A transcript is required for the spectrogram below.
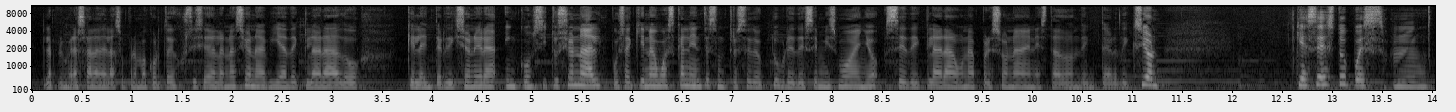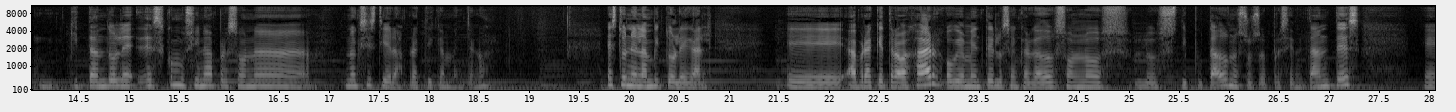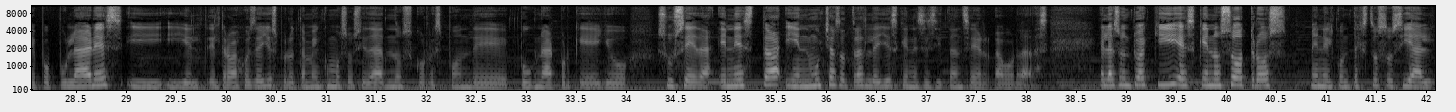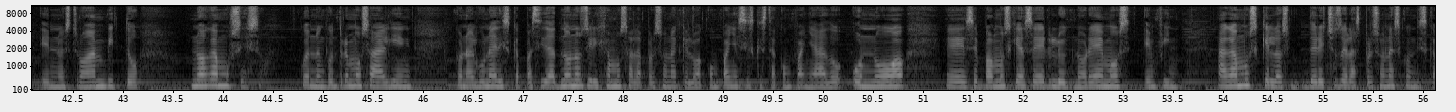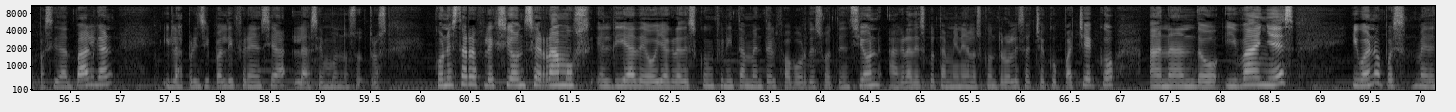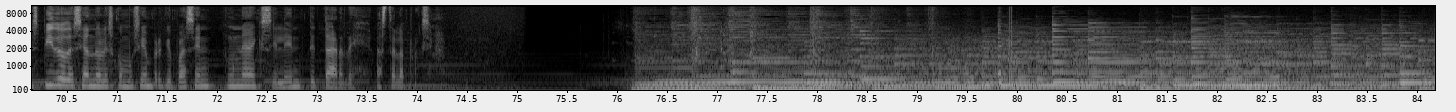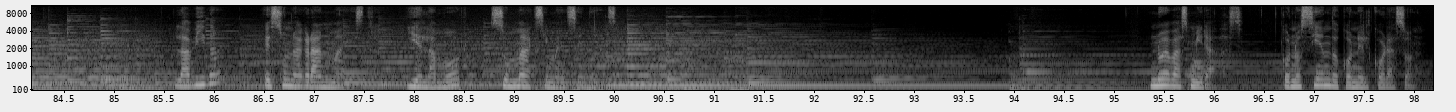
la primera sala de la Suprema Corte de Justicia de la Nación había declarado que la interdicción era inconstitucional, pues aquí en Aguascalientes, un 13 de octubre de ese mismo año, se declara a una persona en estado de interdicción. ¿Qué es esto? Pues mm, quitándole, es como si una persona no existiera prácticamente, ¿no? Esto en el ámbito legal. Eh, habrá que trabajar, obviamente los encargados son los, los diputados, nuestros representantes, eh, populares y, el, trabajo es de ellos, pero también como sociedad nos corresponde pugnar porque ello suceda en esta y en muchas otras leyes que necesitan ser abordadas. El asunto aquí es que nosotros, en el contexto social, en nuestro ámbito, no hagamos eso. Cuando encontremos a alguien con alguna discapacidad, no nos dirijamos a la persona que lo acompaña si es que está acompañado o no eh, sepamos qué hacer, lo ignoremos, en fin, hagamos que los derechos de las personas con discapacidad valgan y la principal diferencia la hacemos nosotros. Con esta reflexión cerramos el día de hoy. Agradezco infinitamente el favor de su atención. Agradezco también en los controles a Checo Pacheco, a Nando Ibáñez. Y bueno, pues me despido deseándoles como siempre que pasen una excelente tarde. Hasta la próxima. La vida es una gran maestra y el amor su máxima enseñanza. Nuevas miradas, conociendo con el corazón.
